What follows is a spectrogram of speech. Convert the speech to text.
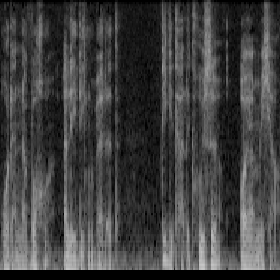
oder in der Woche erledigen werdet. Digitale Grüße, euer Micha.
